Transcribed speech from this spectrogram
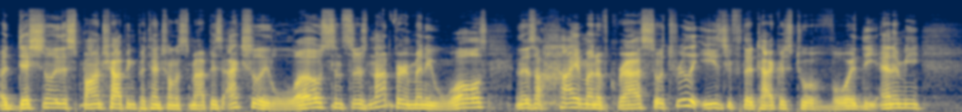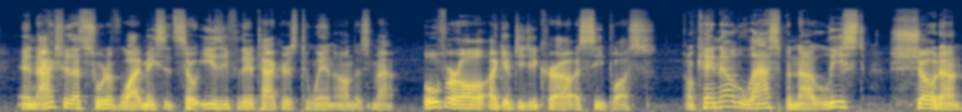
Additionally, the spawn trapping potential on this map is actually low since there's not very many walls and there's a high amount of grass, so it's really easy for the attackers to avoid the enemy. And actually, that's sort of why it makes it so easy for the attackers to win on this map. Overall, I give GG Corral a C+. Okay, now last but not least, Showdown.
